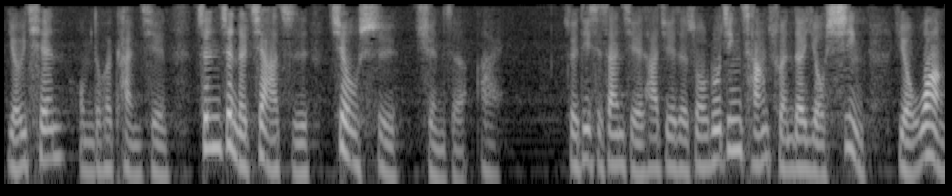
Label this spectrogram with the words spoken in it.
有一天我们都会看见真正的价值就是选择爱。所以第十三节他接着说：“如今长存的有信、有望、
